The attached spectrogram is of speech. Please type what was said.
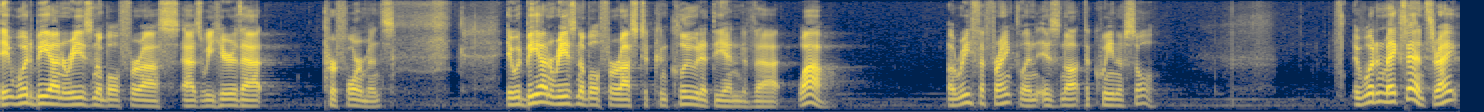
It would be unreasonable for us as we hear that performance. It would be unreasonable for us to conclude at the end of that, wow, Aretha Franklin is not the queen of soul. It wouldn't make sense, right?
